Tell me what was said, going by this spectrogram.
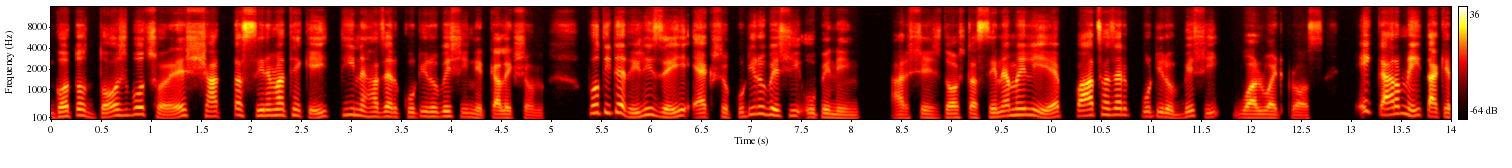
গত দশ বছরে সাতটা সিনেমা থেকেই তিন হাজার কোটিরও বেশি নেট কালেকশন। প্রতিটা রিলিজেই একশো কোটিরও বেশি ওপেনিং। আর শেষ দশটা সিনেমা মিলিয়ে পাঁচ হাজার কোটিরও বেশি ওয়ার্ল্ড ওয়াইড ক্রস। এই কারণেই তাকে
